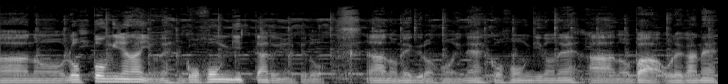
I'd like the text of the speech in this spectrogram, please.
あの、六本木じゃないよね。五本木ってあるんやけど、あの、目黒の方にね、五本木のね、あの、バー、俺がね、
